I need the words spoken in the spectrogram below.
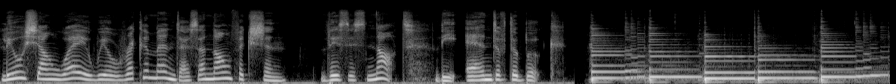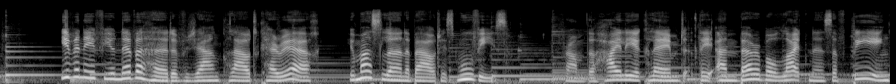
Liu Xiangwei will recommend us a nonfiction. This is not the end of the book. Even if you never heard of Jean Claude Carrière, you must learn about his movies. From the highly acclaimed The Unbearable Lightness of Being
